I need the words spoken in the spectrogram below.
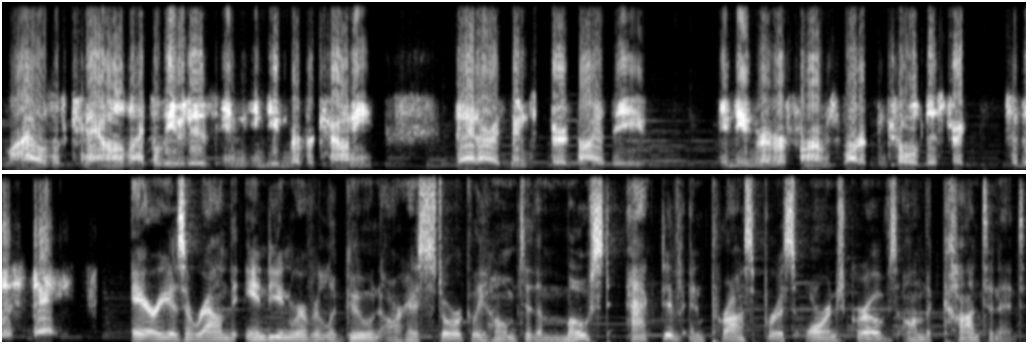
miles of canals, I believe it is, in Indian River County that are administered by the Indian River Farms Water Control District to this day. Areas around the Indian River Lagoon are historically home to the most active and prosperous orange groves on the continent,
